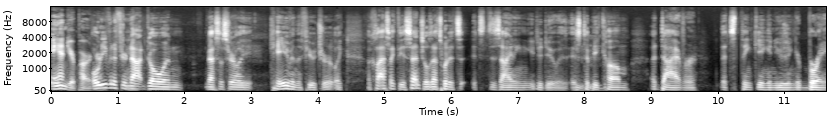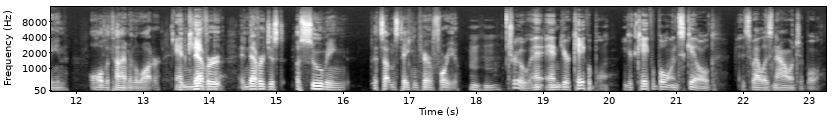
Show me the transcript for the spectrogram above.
and your partner. or even if you're not going necessarily cave in the future, like a class like the Essentials, that's what it's it's designing you to do is, is to become a diver that's thinking and using your brain all the time in the water, And never and never just assuming that something's taken care of for you. hmm True, and, and you're capable. You're capable and skilled, as well as knowledgeable.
